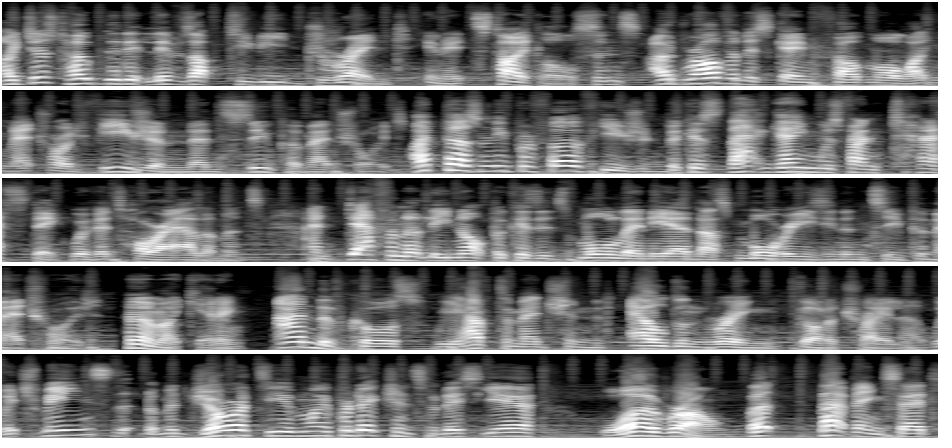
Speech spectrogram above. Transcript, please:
I just hope that it lives up to the dread in its title, since I'd rather this game felt more like Metroid Fusion than Super Metroid. I personally prefer Fusion because that game was fantastic with its horror elements, and definitely not because it's more linear, thus more easy than Super Metroid. Who am I kidding? And of course, we have to mention that Elden Ring got a trailer, which means that the majority of my predictions for this year were wrong. But that being said,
